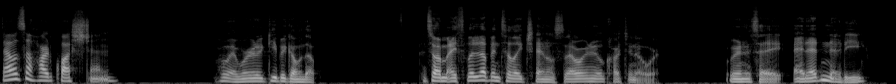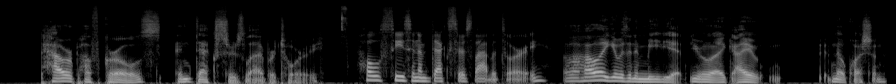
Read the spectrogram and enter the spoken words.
That was a hard question. All right, we're gonna keep it going though. So um, I split it up into like channels. So now we're gonna go Cartoon Network. We're gonna say Ed, Edd n Eddy, Powerpuff Girls, and Dexter's Laboratory. Whole season of Dexter's Laboratory. I how like it was an immediate. You were like, I, no question.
